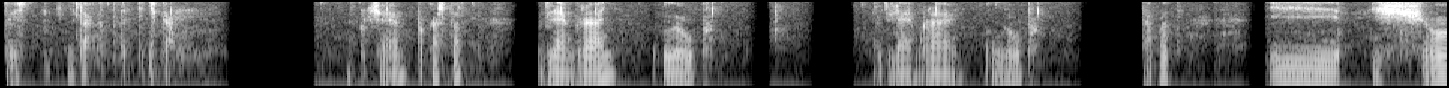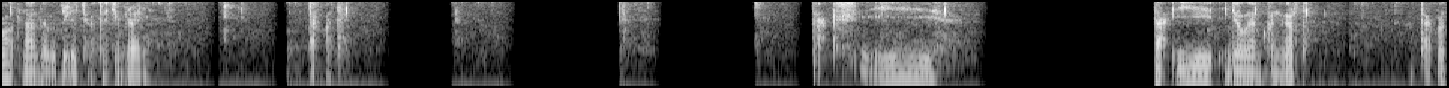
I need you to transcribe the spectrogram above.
То есть не так подождите-ка отключаем пока что. Выделяем грань loop. Выделяем грань loop. Так вот. И еще надо выделить вот эти грани. Так вот и да и делаем конверт. Вот так вот.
